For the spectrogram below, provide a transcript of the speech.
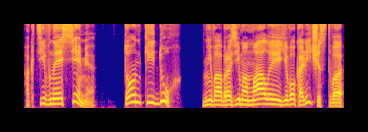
активное семя, тонкий дух, невообразимо малое его количество,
